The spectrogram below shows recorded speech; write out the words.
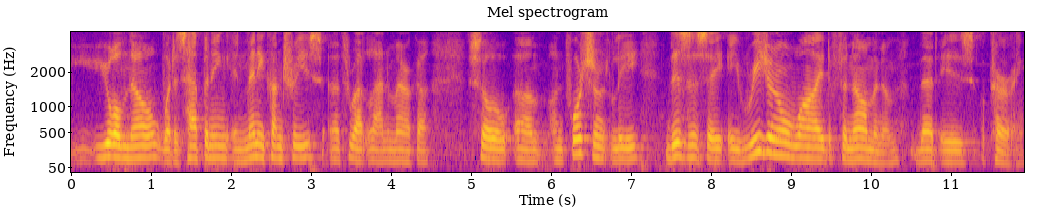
you all know what is happening in many countries uh, throughout Latin America. So um, unfortunately, this is a, a regional-wide phenomenon that is occurring.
